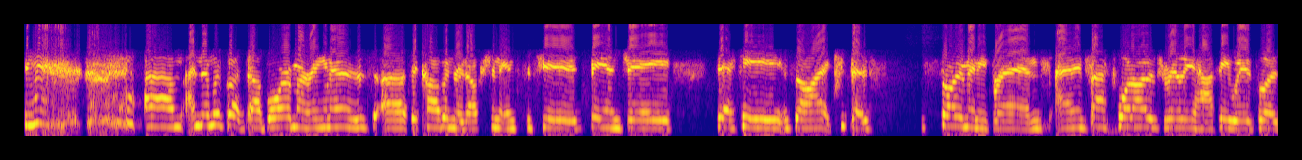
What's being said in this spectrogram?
um, and then we've got uh, Bora Marinas, uh, the Carbon Reduction Institute, B&G, Decky, Zhik. There's so many brands. And in fact, what I was really happy with was,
